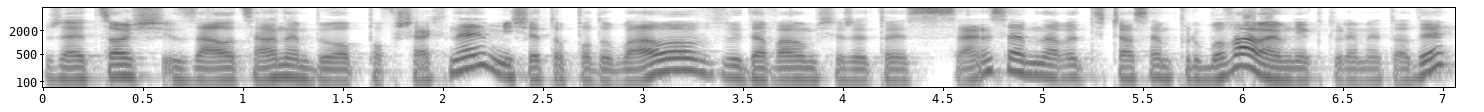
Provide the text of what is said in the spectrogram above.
że coś za oceanem było powszechne, mi się to podobało, wydawało mi się, że to jest sensem, nawet czasem próbowałem niektóre metody,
